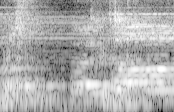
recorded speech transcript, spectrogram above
But uh,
